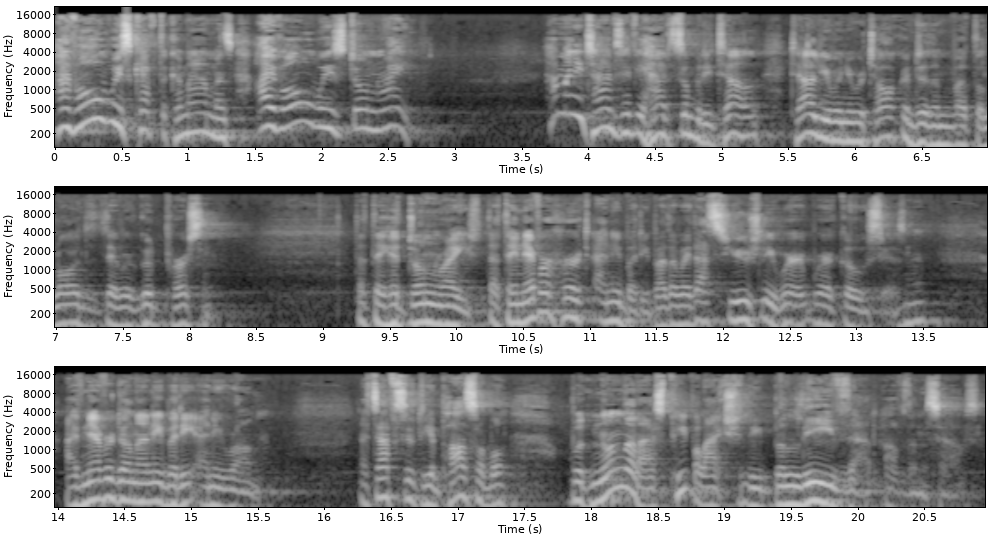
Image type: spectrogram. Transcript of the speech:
I've always kept the commandments. I've always done right. How many times have you had somebody tell, tell you when you were talking to them about the Lord that they were a good person? That they had done right? That they never hurt anybody? By the way, that's usually where, where it goes, isn't it? I've never done anybody any wrong. That's absolutely impossible, but nonetheless, people actually believe that of themselves.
